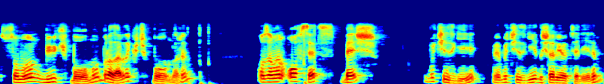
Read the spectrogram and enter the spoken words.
somunun büyük boğumu. Buralarda küçük boğumları. O zaman offset 5. Bu çizgiyi ve bu çizgiyi dışarıya öteleyelim.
